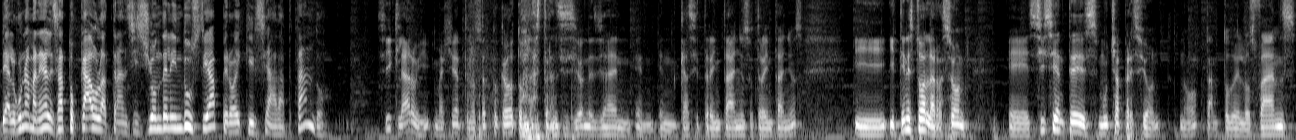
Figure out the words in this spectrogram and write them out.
De alguna manera les ha tocado la transición de la industria, pero hay que irse adaptando. Sí, claro, imagínate, nos ha tocado todas las transiciones ya en, en- en casi 30 años o 30 años. Y, y tienes toda la razón. Eh, sí sientes mucha presión, ¿no? Tanto de los fans,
